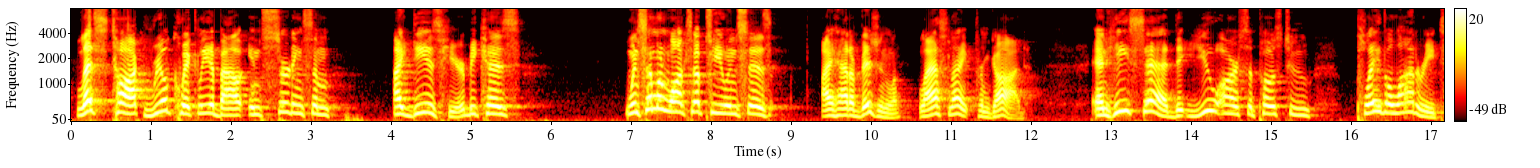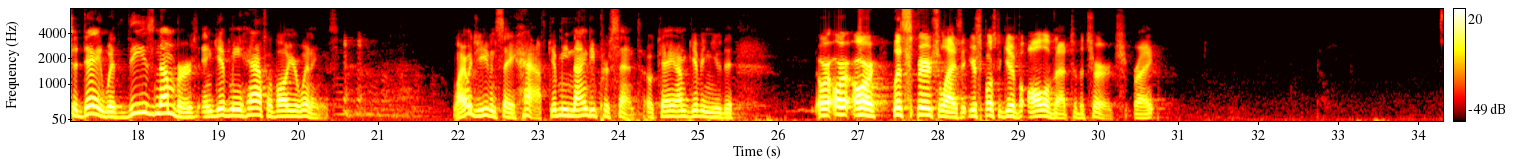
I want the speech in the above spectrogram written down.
let's talk real quickly about inserting some ideas here because when someone walks up to you and says, I had a vision last night from God, and he said that you are supposed to play the lottery today with these numbers and give me half of all your winnings. Why would you even say half? Give me 90%, okay? I'm giving you the. Or, or, or let's spiritualize it. You're supposed to give all of that to the church, right?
